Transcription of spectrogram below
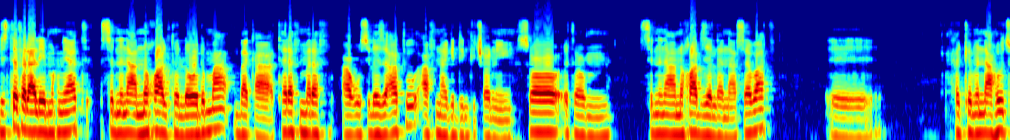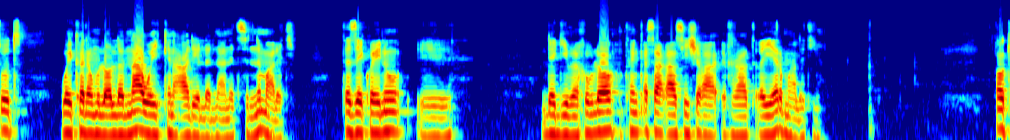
ብዝተፈላለየ ምክንያት ስንና ነኳል ተለዎ ድማ በቃ ተረፍ መረፍ ኣብኡ ስለ ዝኣቱ ኣፍና ግድን ክጨኑ እዩ። so እቶም ስንና ነኳል ዘለና ሰባት ሕክምና ህፁፅ ወይ ከነምልኦ ኣለና ወይ ክንዓልዮ ኣለና ነቲ ስኒ ማለት እዩ። እንተዘይኮይኑ ደጊመ ክብሎ ተንቀሳቃሲ ሽቃቂካ ትቅየር ማለት እዩ። okay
